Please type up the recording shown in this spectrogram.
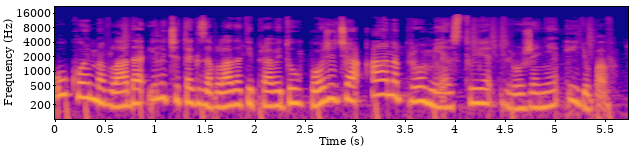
u kojima vlada ili će tek zavladati pravi duh Božića, a na prvom mjestu je druženje i ljubav.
